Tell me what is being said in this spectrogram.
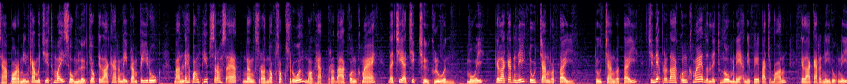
សារព័ត៌មានកម្ពុជាថ្មីសូមលើកយកកីឡាករនី7រូបបានលះបង់ភាពស្រស់ស្អាតនិងស្រណុកសុខស្រួលមកហាត់ប្រដាល់គុនខ្មែរដែលជាអាជីពឈឺខ្លួន1កីឡាករនីទូច័ន្ទវតី ទូច័ន្ទវតីជាអ្នកប្រដាល់គុនខ្មែរដ៏លេចធ្លោម្នាក់នាពេលបច្ចុប្បន្នកីឡាករនីរូបនេះ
